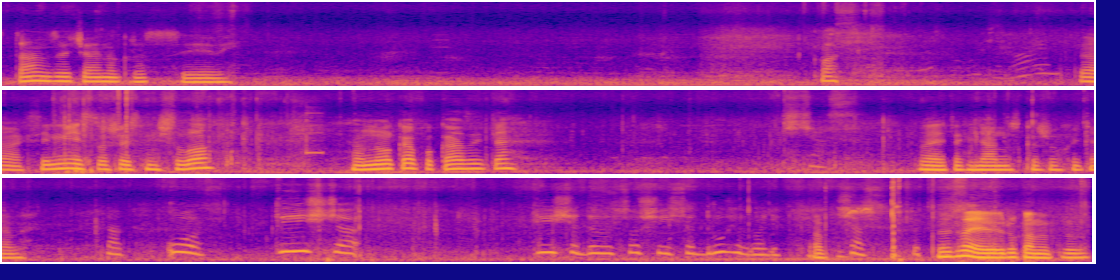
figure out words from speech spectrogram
Стан, звичайно, красивий. Клас. Так, сімейство щось не йшло. А ну-ка, показуйте. Давай я так гляну, скажу хоча б. Так. О, 1000... 1962 вроді. А, ну, давай руками проведу.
